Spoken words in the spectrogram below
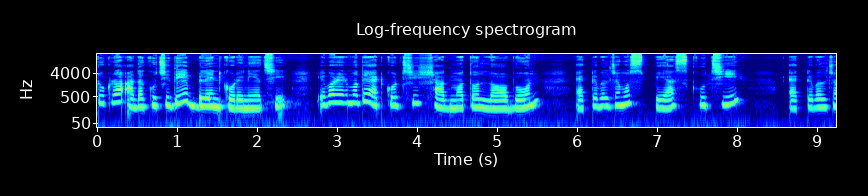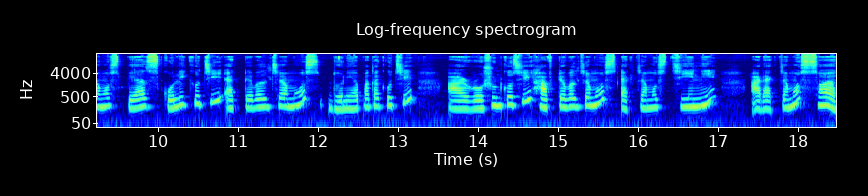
টুকরা আদা কুচি দিয়ে ব্লেন্ড করে নিয়েছি। এবার এর মধ্যে অ্যাড করছি স্বাদ মতো লবণ এক টেবিল চামচ পেঁয়াজ কুচি, এক টেবিল চামচ পেঁয়াজ কলি কুচি, এক টেবিল চামচ ধনিয়া পাতা কুচি আর রসুন কুচি, হাফ টেবিল চামচ, এক চামচ চিনি আর এক চামচ সয়া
